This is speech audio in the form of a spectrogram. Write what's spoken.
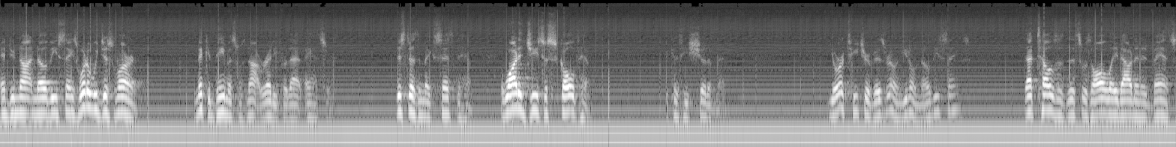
and do not know these things? What did we just learn? Nicodemus was not ready for that answer. This doesn't make sense to him. Why did Jesus scold him? Because he should have been. You're a teacher of Israel and you don't know these things? That tells us this was all laid out in advance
